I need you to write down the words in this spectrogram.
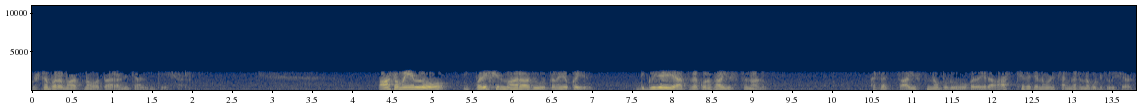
కృష్ణ పరమాత్మ అవతారాన్ని చాలించేశాడు ఆ సమయంలో పరీక్షణ్ మహారాజు తన యొక్క దిగ్విజయ యాత్ర కొనసాగిస్తున్నాడు. అట్లా సాగిస్తున్నప్పుడు ఒక దగ్గర ఆశ్చర్యకరమైన సంఘటన ఒకటి చూశాడు.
